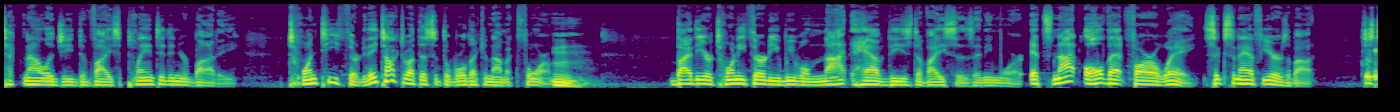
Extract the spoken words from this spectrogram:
technology device planted in your body? 2030. They talked about this at the World Economic Forum. Mm. By the year 2030, we will not have these devices anymore. It's not all that far away. Six and a half years about. It,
